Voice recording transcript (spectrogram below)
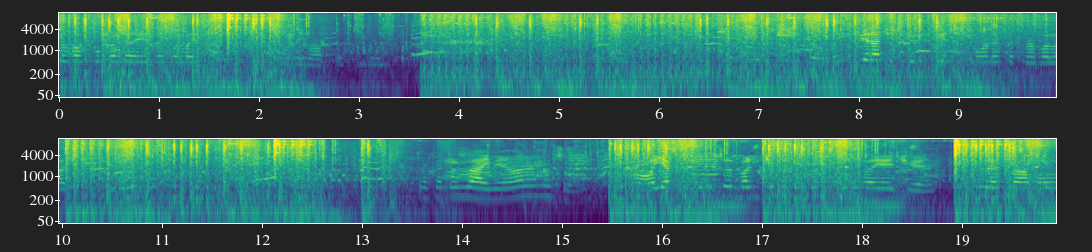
to wam pokażę jednego lifehacka na tej mapie. I co, no i zbieracie sobie tych 5 monet, tak nawalacie. Trochę to zajmie, ale no co. O, jak sobie walicie, to po prostu dostajecie tyle samo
